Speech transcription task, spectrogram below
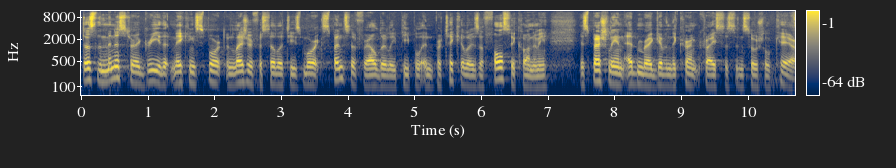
Does the Minister agree that making sport and leisure facilities more expensive for elderly people in particular is a false economy, especially in Edinburgh given the current crisis in social care?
